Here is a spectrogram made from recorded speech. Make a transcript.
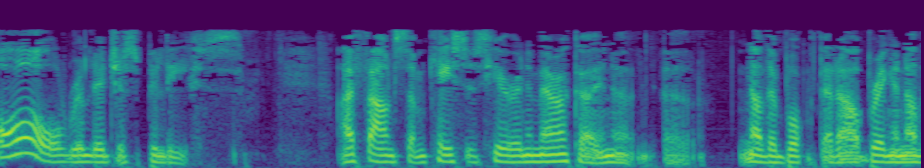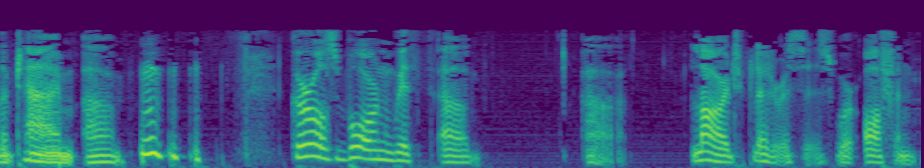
all religious beliefs. I found some cases here in America in a, uh, another book that I'll bring another time. Uh, girls born with uh, uh, large clitorises were often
